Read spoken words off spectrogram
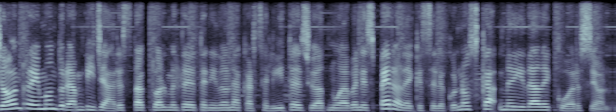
John Raymond Durán Villar está actualmente detenido en la carcelita de Ciudad Nueva en espera de que se le conozca medida de coerción.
